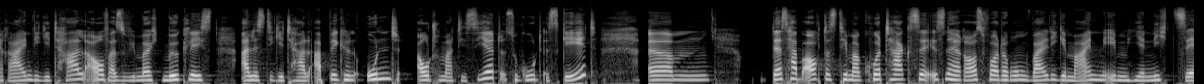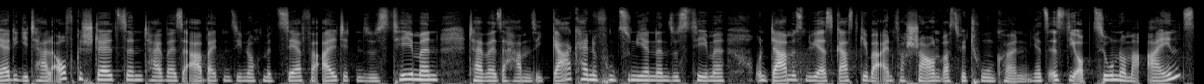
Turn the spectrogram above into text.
rein digital auf. Also wir möchten möglichst alles digital abwickeln und automatisiert, so gut es geht. Ähm, Deshalb auch das Thema Kurtaxe ist eine Herausforderung, weil die Gemeinden eben hier nicht sehr digital aufgestellt sind. Teilweise arbeiten sie noch mit sehr veralteten Systemen, teilweise haben sie gar keine funktionierenden Systeme und da müssen wir als Gastgeber einfach schauen, was wir tun können. Jetzt ist die Option Nummer eins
